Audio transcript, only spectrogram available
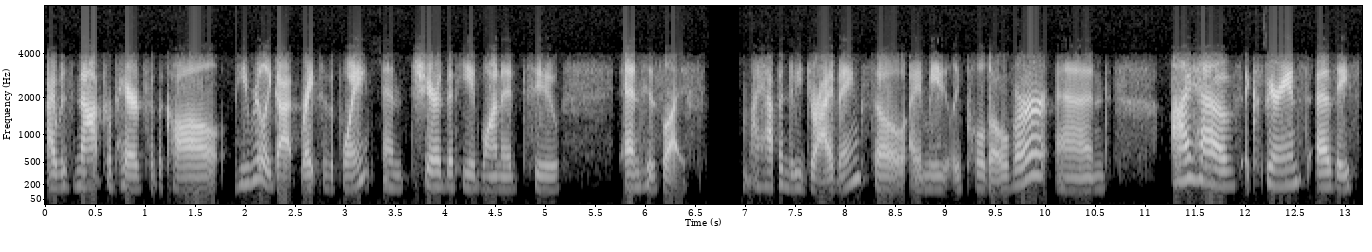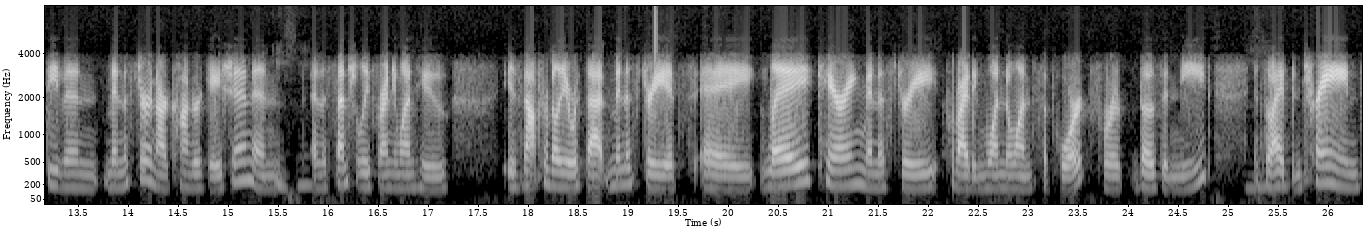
I was not prepared for the call. He really got right to the point and shared that he had wanted to end his life. I happened to be driving, so I immediately pulled over and I have experience as a Stephen minister in our congregation, and, mm-hmm. and essentially for anyone who is not familiar with that ministry, it's a lay caring ministry providing one to one support for those in need. And so I had been trained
